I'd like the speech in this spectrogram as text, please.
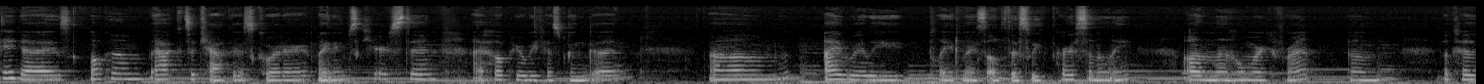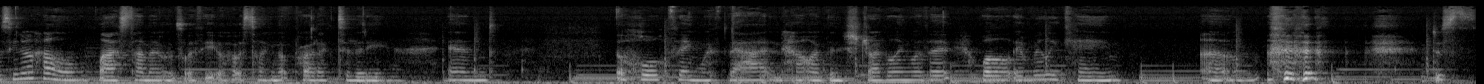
Hey guys, welcome back to Cather's Quarter. My name's Kirsten. I hope your week has been good. Um, I really played myself this week personally on the homework front. Um, because you know how last time I was with you, I was talking about productivity and the whole thing with that and how I've been struggling with it. Well, it really came um, just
